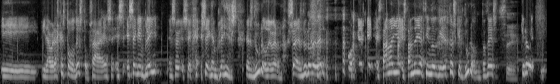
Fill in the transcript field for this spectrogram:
Y, y la verdad es que es todo de esto. O sea, es- es- ese gameplay, ese, ese- ese gameplay es, es duro de ver. O sea, es duro de ver. Porque es que estando yo, estando yo haciendo el directo es que es duro. Entonces, Sí. quiero decir.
